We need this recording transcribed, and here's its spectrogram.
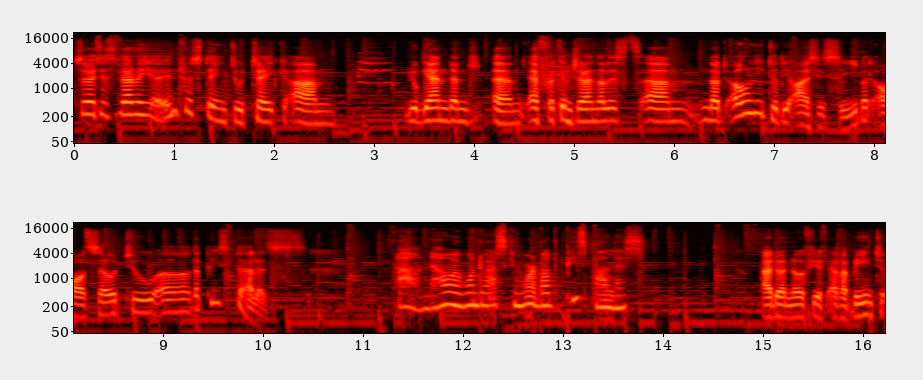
So it is very uh, interesting to take um, Ugandan um, African journalists um, not only to the ICC but also to uh, the Peace Palace. Oh, now I want to ask you more about the Peace Palace. I don't know if you've ever been to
